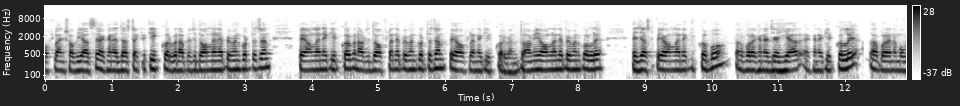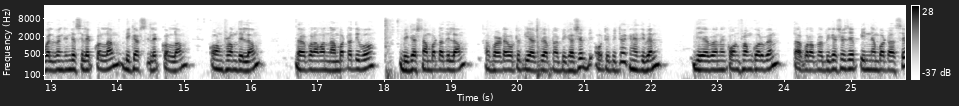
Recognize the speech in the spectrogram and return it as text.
অফলাইন সবই আছে। এখানে জাস্ট একটা ক্লিক করবেন, আপনি যদি অনলাইনে পেমেন্ট করতে চান পে অনলাইনে ক্লিক করবেন, আর যদি অফলাইনে পেমেন্ট করতে চান পে অফলাইনে ক্লিক করবেন। তো আমি অনলাইনে পেমেন্ট করলে, এই জাস্ট পে অনলাইনে ক্লিক করব। তারপর এখানে যে হিয়ার এখানে ক্লিক করলে, তারপর এখানে মোবাইল ব্যাংকিংটা সিলেক্ট করলাম, বিকাশ সিলেক্ট করলাম কনফার্ম দিলাম। তারপর আমার নাম্বারটা দিব, বিকাশ নাম্বারটা দিলাম। তারপর একটা ওটিপি আসবে আপনার বিকাশে ওটিপিটা এখানে দিবেন। দিয়ে এখানে কনফার্ম করবেন। তারপর আপনার বিকাশের যে পিন নাম্বারটা আছে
